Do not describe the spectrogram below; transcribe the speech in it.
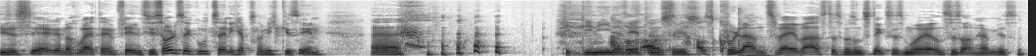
diese Serie noch weiterempfehlen. Sie soll sehr gut sein, ich habe es noch nicht gesehen. Äh, Die, die Nina wird uns aus, sowieso. aus Kulanz weil war es, dass wir uns nächstes Mal uns das anhören müssen.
